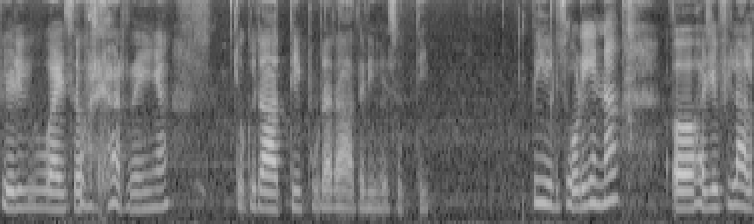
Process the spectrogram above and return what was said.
ਫਿਰ ਵੀ ਵਾਇਸ ਓਵਰ ਕਰ ਰਹੀ ਆ। ਕਿਉਂਕਿ ਰਾਤ ਦੀ ਪੂਰਾ ਰਾਤ ਨਹੀਂ ਮੈਂ ਸੁੱਤੀ। ਭੀੜ ਥੋੜੀ ਹੈ ਨਾ ਹਜੇ ਫਿਲਹਾਲ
